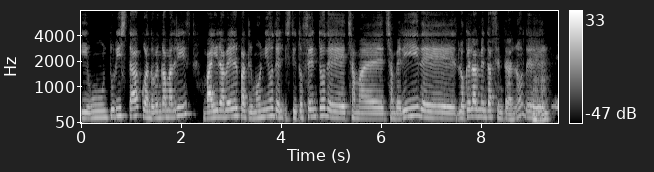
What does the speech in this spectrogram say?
y un turista cuando venga a Madrid va a ir a ver el patrimonio del distrito centro de Chamberí, de lo que es la Almendra Central, ¿no? de, de,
